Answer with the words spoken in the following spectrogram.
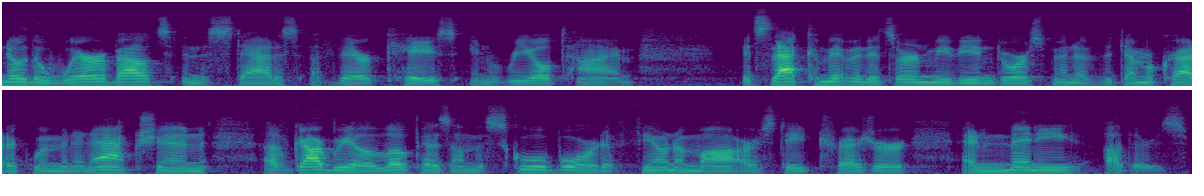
know the whereabouts and the status of their case in real time. It's that commitment that's earned me the endorsement of the Democratic Women in Action, of Gabriela Lopez on the school board, of Fiona Ma, our state treasurer, and many others.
